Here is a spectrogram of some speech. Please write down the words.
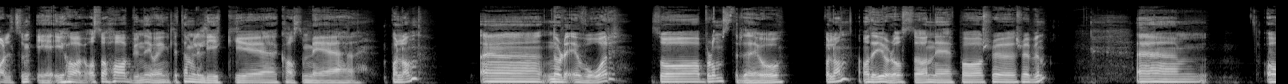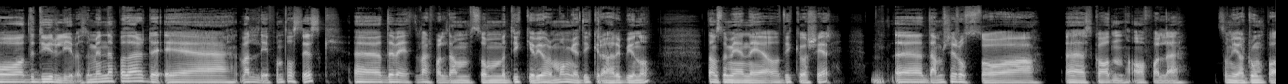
alt som er i havet. Også Havbunnen er jo egentlig temmelig lik eh, hva som er på land. Eh, når det er vår, så blomstrer det jo på land, og det gjør det også ned på sjø, sjøbunnen. Eh, og det dyrelivet som er nedpå der, det er veldig fantastisk. Det vet i hvert fall de som dykker. Vi har mange dykkere her i byen nå. De som er nede og dykker og ser. De ser også skaden avfallet som vi har dumpa,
